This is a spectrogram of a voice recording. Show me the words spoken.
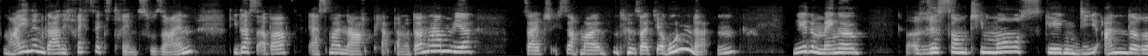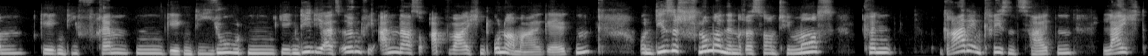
meinen, gar nicht rechtsextrem zu sein, die das aber erstmal nachplappern. Und dann haben wir seit, ich sag mal, seit Jahrhunderten jede Menge Ressentiments gegen die anderen, gegen die Fremden, gegen die Juden, gegen die, die als irgendwie anders, abweichend, unnormal gelten. Und diese schlummernden Ressentiments können gerade in Krisenzeiten leicht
